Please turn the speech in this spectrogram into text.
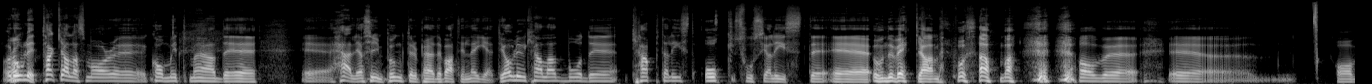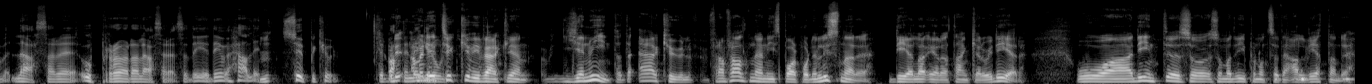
och Ja. roligt. Tack alla som har eh, kommit med eh, eh, härliga synpunkter på det här debattinlägget. Jag blivit kallad både kapitalist och socialist eh, under veckan på samma av, eh, eh, av läsare, upprörda läsare. Så det, det är härligt. Mm. Superkul. Det, ja, men det tycker vi verkligen genuint att det är kul, framförallt när ni Sparpodden-lyssnare delar era tankar och idéer. Och uh, det är inte så som att vi på något sätt är allvetande.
